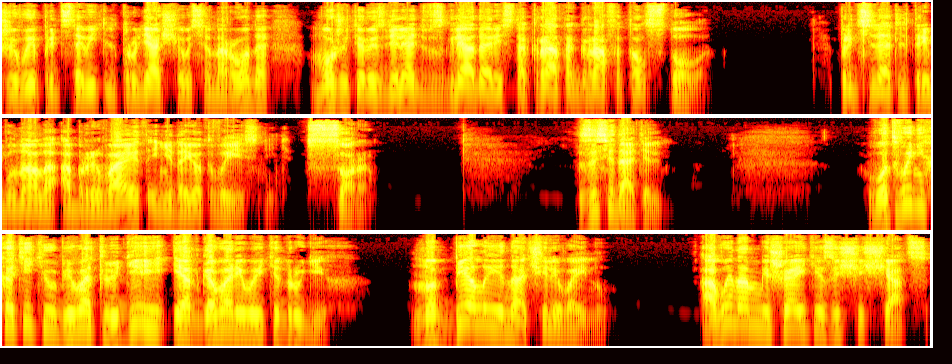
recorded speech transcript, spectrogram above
же вы, представитель трудящегося народа, можете разделять взгляды аристократа графа Толстого? Председатель трибунала обрывает и не дает выяснить. Ссора. Заседатель. Вот вы не хотите убивать людей и отговариваете других. Но белые начали войну. А вы нам мешаете защищаться.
